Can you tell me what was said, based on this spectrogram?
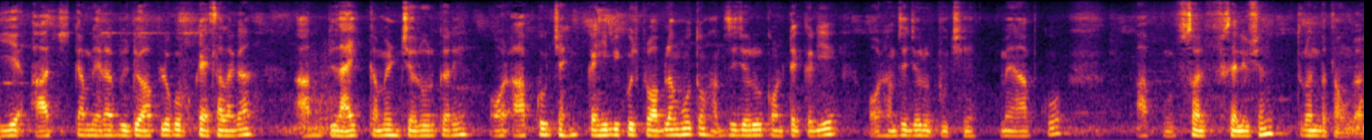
ये आज का मेरा वीडियो आप लोगों को कैसा लगा? आप लाइक कमेंट ज़रूर करें और आपको चाहे कहीं भी कुछ प्रॉब्लम हो तो हमसे ज़रूर कांटेक्ट करिए और हमसे ज़रूर पूछिए। मैं आपको आप सॉल्व सोल्यूशन तुरंत बताऊँगा।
